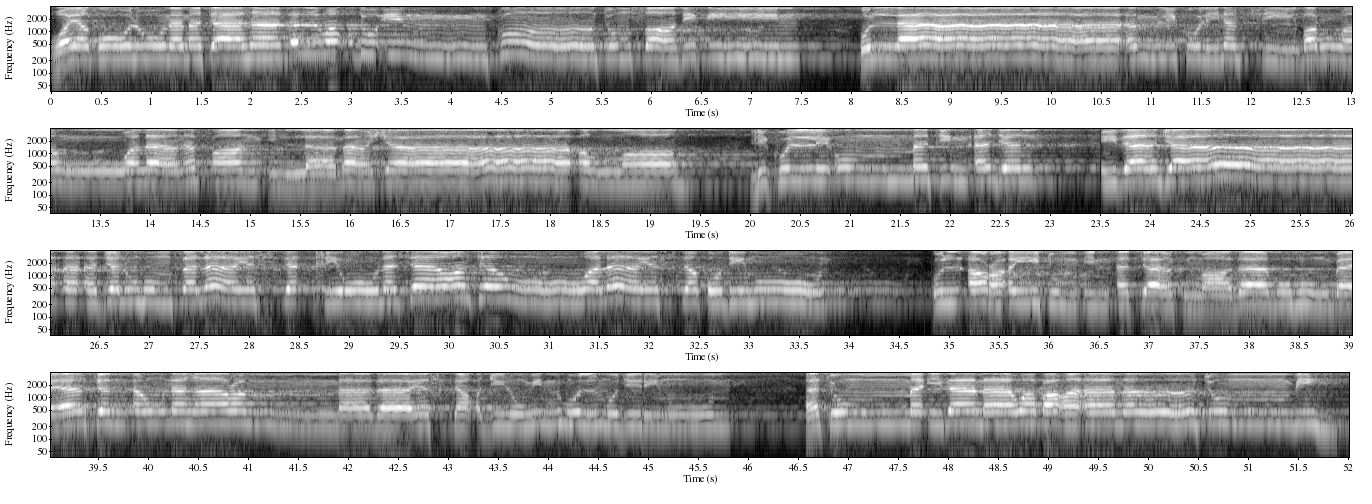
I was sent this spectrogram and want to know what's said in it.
ويقولون متى هذا الوعد إن كنتم صادقين قل لا أملك لنفسي ضرا ولا نفعا إلا ما شاء الله لكل أمة أجل إذا جاء أجلهم فلا يستأخرون ساعة ولا يستقدمون. قل أرأيتم إن أتاكم عذابه بياتا أو نهارا ماذا يستعجل منه المجرمون؟ أثم إذا ما وقع آمنتم به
